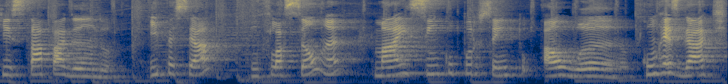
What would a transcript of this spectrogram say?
que está pagando IPCA, inflação, né? Mais 5% ao ano, com resgate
